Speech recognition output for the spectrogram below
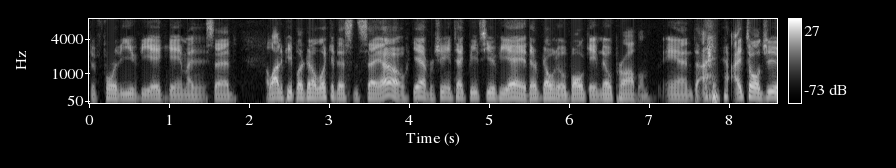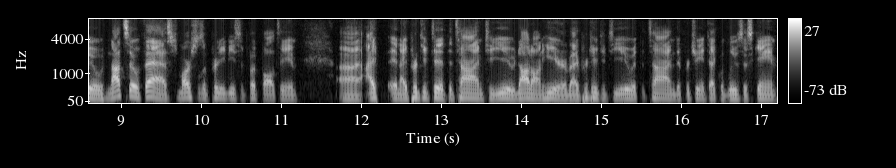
before the UVA game. I said a lot of people are going to look at this and say, "Oh, yeah, Virginia Tech beats UVA. They're going to a bowl game, no problem." And I, I told you, not so fast. Marshall's a pretty decent football team. Uh, I and I predicted at the time to you, not on here, but I predicted to you at the time that Virginia Tech would lose this game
